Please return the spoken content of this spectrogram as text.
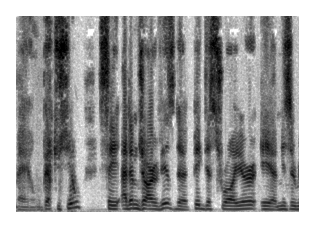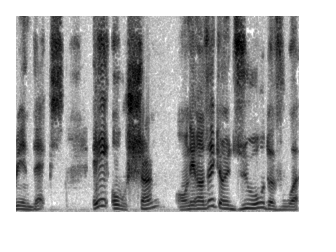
ben, aux percussions, c'est Adam Jarvis de Pig Destroyer et Misery Index. Et au chant, on est rendu avec un duo de voix.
